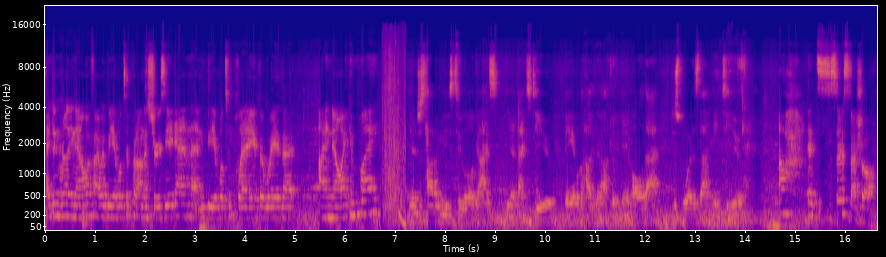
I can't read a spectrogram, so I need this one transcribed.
I didn't really know if I would be able to put on this jersey again and be able to play the way that I know I can play. you know, just having these two little guys, you know, next to you, being able to hug them after the game, all that, just what does that mean to you? Oh, it's so special.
